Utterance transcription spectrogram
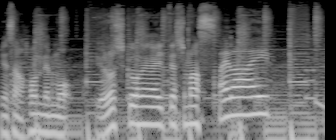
皆さん本年もよろしくお願いいたします。バイバイ。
